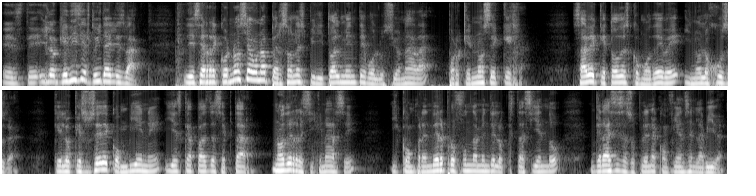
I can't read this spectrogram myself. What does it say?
este, y lo que dice el tuit ahí les va. Dice, reconoce a una persona espiritualmente evolucionada porque no se queja. Sabe que todo es como debe y no lo juzga. Que lo que sucede conviene y es capaz de aceptar, no de resignarse y comprender profundamente lo que está haciendo gracias a su plena confianza en la vida.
